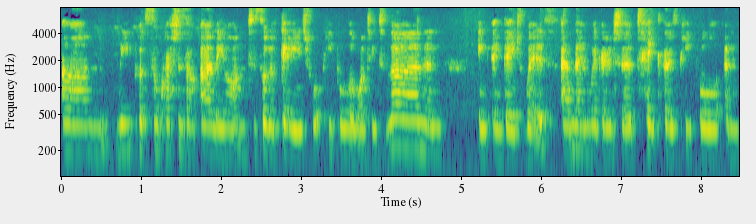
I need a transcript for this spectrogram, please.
um, we put some questions out early on to sort of gauge what people are wanting to learn and engage with, and then we're going to take those people and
